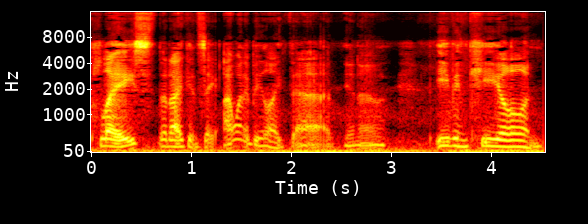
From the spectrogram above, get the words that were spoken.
place that I could say, I want to be like that, you know, even keel. And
